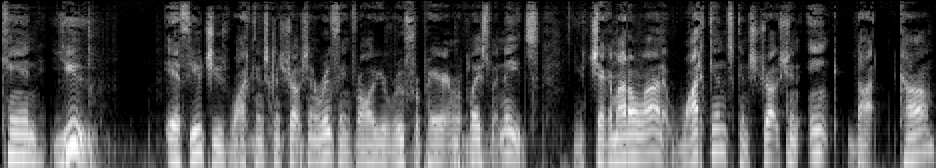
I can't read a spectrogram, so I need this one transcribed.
can you if you choose Watkins Construction and Roofing for all your roof repair and replacement needs. You can check them out online at watkinsconstructioninc.com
